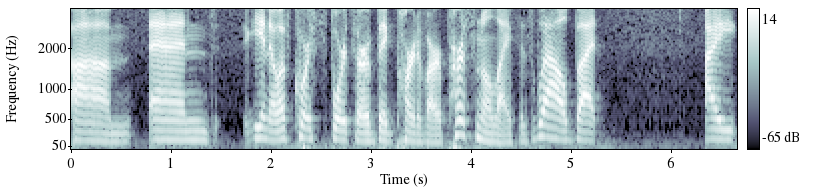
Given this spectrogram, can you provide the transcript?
Um, and, you know, of course, sports are a big part of our personal life as well. But I,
